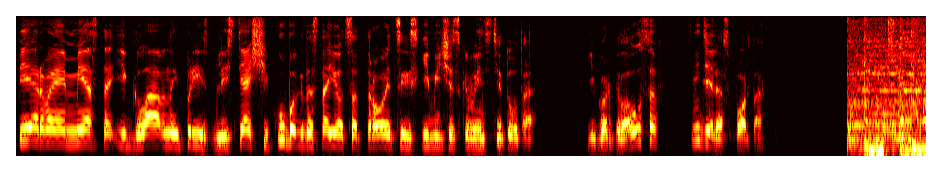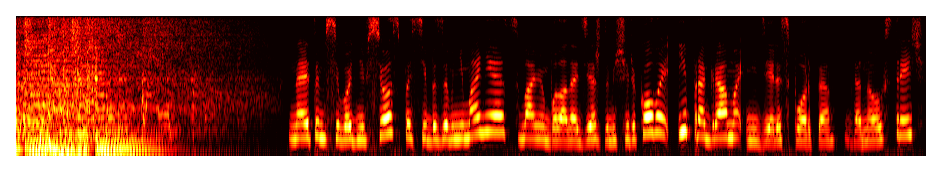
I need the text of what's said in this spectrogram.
первое место и главный приз – блестящий кубок достается троице из химического института. Егор Белоусов, «Неделя спорта». На этом сегодня все. Спасибо за внимание. С вами была Надежда Мещерякова и программа «Неделя спорта». До новых встреч!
